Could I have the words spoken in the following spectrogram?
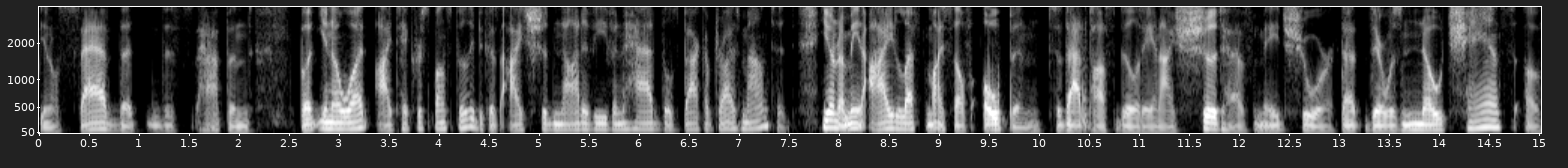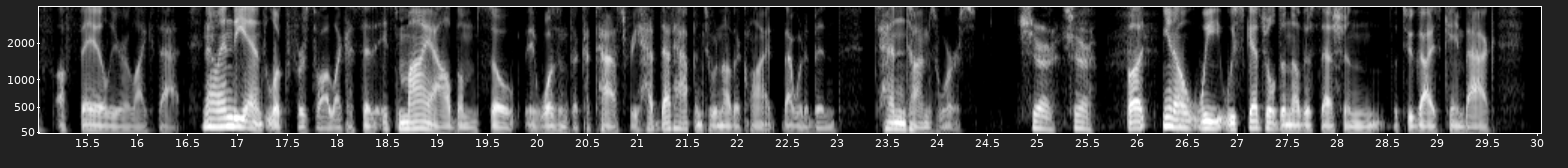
you know, sad that this happened, but you know what? I take responsibility because I should not have even had those backup drives mounted. You know what I mean? I left myself open to that possibility, and I should have made sure that there was no chance of a failure like that. Now, in the end, look, first of all, like I said, it's my album, so it wasn't a catastrophe. Had that happened to another client, that would have been ten times worse. Sure, sure. But you know, we we scheduled another session. The two guys came back,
